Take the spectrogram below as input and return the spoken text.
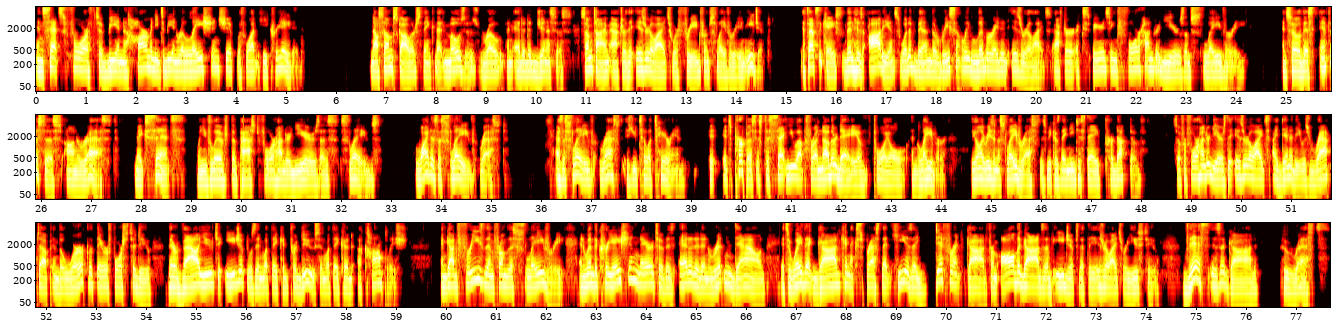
and sets forth to be in harmony, to be in relationship with what he created. Now, some scholars think that Moses wrote and edited Genesis sometime after the Israelites were freed from slavery in Egypt. If that's the case, then his audience would have been the recently liberated Israelites after experiencing 400 years of slavery. And so this emphasis on rest makes sense when you've lived the past 400 years as slaves. Why does a slave rest? As a slave, rest is utilitarian. It, its purpose is to set you up for another day of toil and labor. The only reason a slave rests is because they need to stay productive. So for 400 years, the Israelites' identity was wrapped up in the work that they were forced to do. Their value to Egypt was in what they could produce and what they could accomplish. And God frees them from this slavery. And when the creation narrative is edited and written down, it's a way that God can express that He is a different God from all the gods of Egypt that the Israelites were used to. This is a God who rests.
